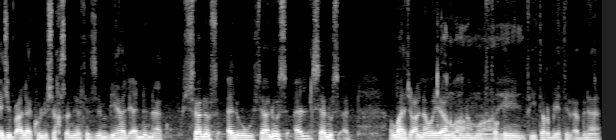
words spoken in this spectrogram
يجب على كل شخص أن يلتزم بها لأننا سنسأل سنسأل سنسأل. الله يجعلنا وإياكم من الموفقين في تربية الأبناء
